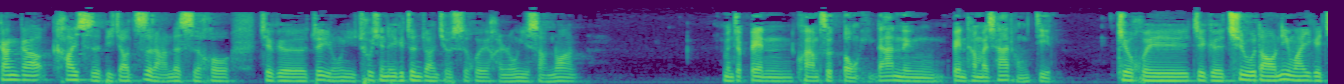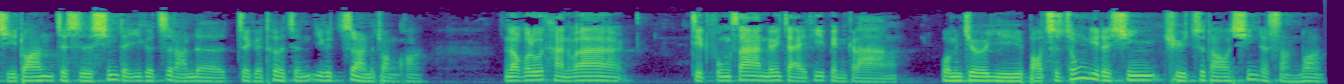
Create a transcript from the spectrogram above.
刚刚开始比较自然的时候，这个最容易出现的一个症状就是会很容易散乱。มันจะเป็นความสุดโต่งอีกด้านหนึ่งเป็นธรรมชาติของจิต， 就会这个切入到另外一个极端，这是新的一个自然的这个特征，一个自然的状况。เราก็รู้ทันว่าจิตฟุ้งซ่านด้วยใจที่เป็นกลาง，我们就以保持中立的心去知道心的散乱。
